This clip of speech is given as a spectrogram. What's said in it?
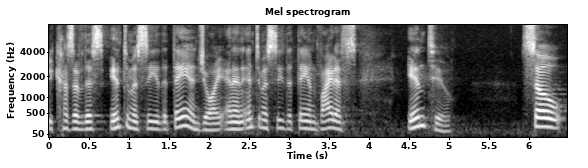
because of this intimacy that they enjoy and an intimacy that they invite us into. So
